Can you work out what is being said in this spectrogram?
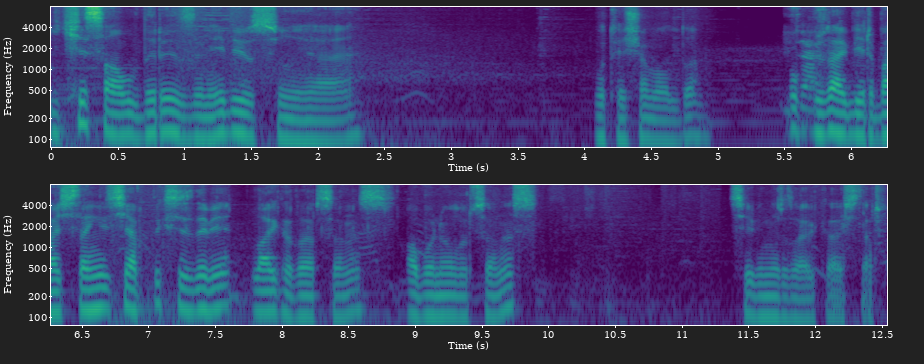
İki saldırı hızı ne diyorsun ya? Muhteşem oldu. Çok güzel bir başlangıç yaptık. Siz de bir like atarsanız, abone olursanız seviniriz arkadaşlar.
